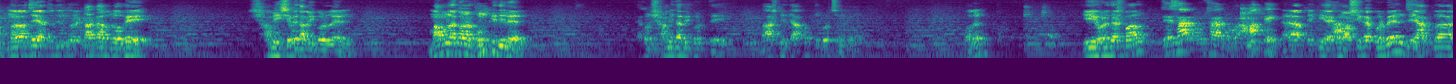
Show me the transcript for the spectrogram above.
আপনারা যে এতদিন ধরে টাকার লোভে স্বামী হিসেবে দাবি করলেন মামলা করার হুমকি দিলেন এখন স্বামী দাবি করতে লাশ নিতে আপত্তি করছেন কেন? বলেন। কি হরিদাস পাল? স্যার স্যার আমাকে। হ্যাঁ আপনি কি এখন অস্বীকার করবেন যে আপনার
